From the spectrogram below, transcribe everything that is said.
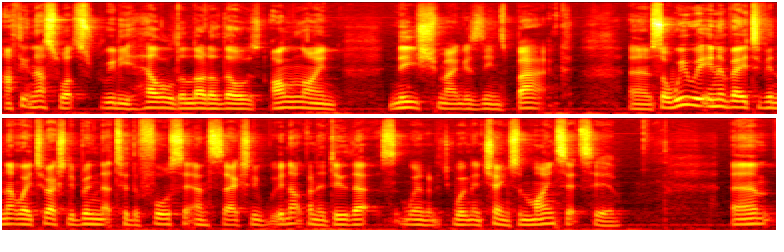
i think that's what's really held a lot of those online niche magazines back. Um, so we were innovative in that way to actually bring that to the forefront and say actually we're not going to do that. We're going to, we're going to change some mindsets here. Um,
